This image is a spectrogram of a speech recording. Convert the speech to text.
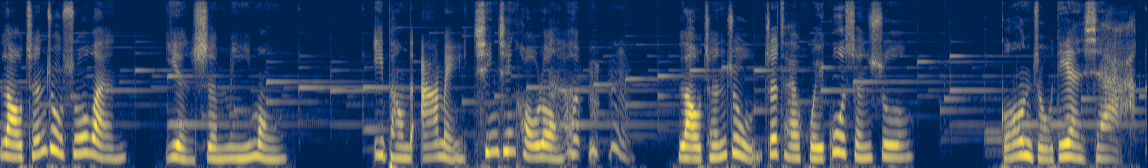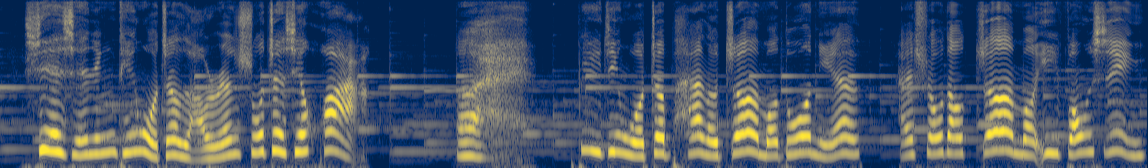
老城主说完，眼神迷蒙。一旁的阿美清清喉咙，老城主这才回过神说：“公主殿下，谢谢您听我这老人说这些话。唉，毕竟我这盼了这么多年，还收到这么一封信。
